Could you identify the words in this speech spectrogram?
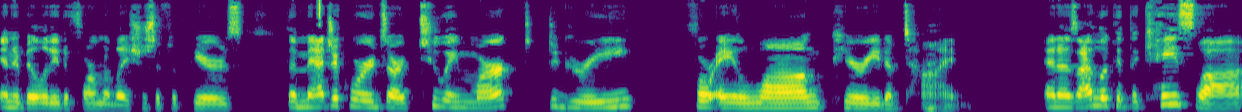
inability to form relationships with peers. The magic words are to a marked degree for a long period of time. And as I look at the case law,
